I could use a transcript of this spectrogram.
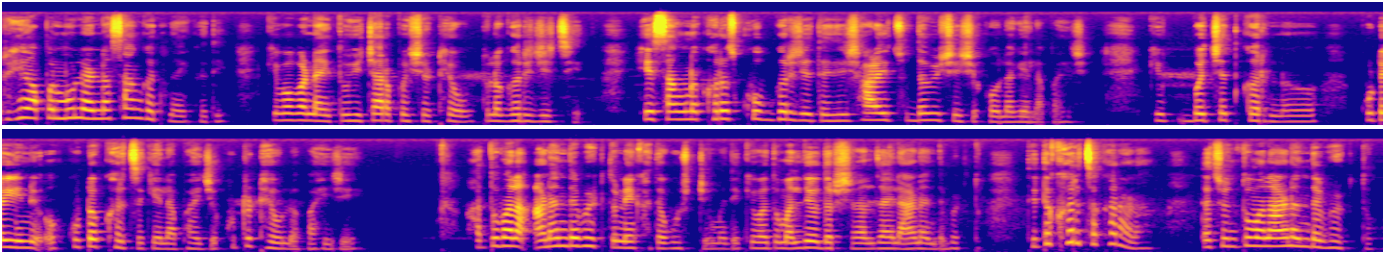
तर हे आपण मुलांना सांगत नाही कधी. की बाबा नाही तू हे चार पैसे ठेव तुला गरजेचे आहेत. हे सांगणं खरंच खूप गरजेचं आहे. शाळेतसुद्धा विषय शिकवला गेला पाहिजे. की बचत करणं कुठं इन कुठं खर्च केला पाहिजे कुठं ठेवलं पाहिजे. हा तुम्हाला आनंद भेटतो ना एखाद्या गोष्टीमध्ये किंवा तुम्हाला देवदर्शनाला जायला आनंद भेटतो. तिथं खर्च करा ना. त्याच्यातून तुम्हाला आनंद भेटतो.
